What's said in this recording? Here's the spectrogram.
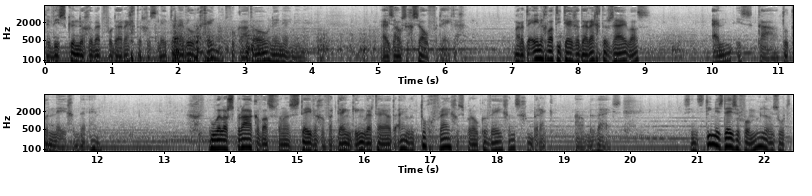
De wiskundige werd voor de rechter gesleept en hij wilde geen advocaat. Oh, nee, nee, nee, nee. Hij zou zichzelf verdedigen. Maar het enige wat hij tegen de rechter zei was... N is K tot de negende N. Hoewel er sprake was van een stevige verdenking... werd hij uiteindelijk toch vrijgesproken wegens gebrek aan bewijs. Sindsdien is deze formule een soort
